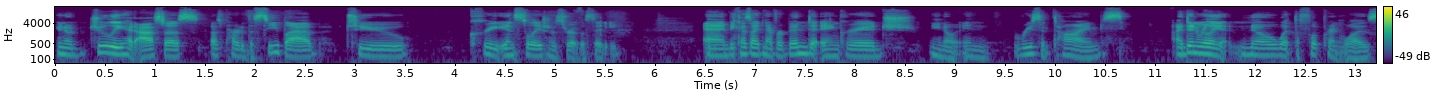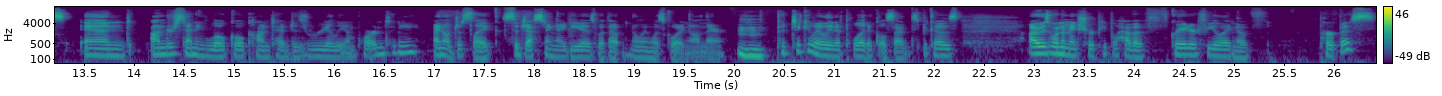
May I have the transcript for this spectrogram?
you know Julie had asked us as part of the seed lab to create installations throughout the city, and because I'd never been to Anchorage, you know, in recent times, I didn't really know what the footprint was, and understanding local content is really important to me. I don't just like suggesting ideas without knowing what's going on there, mm-hmm. particularly in a political sense, because I always want to make sure people have a greater feeling of purpose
